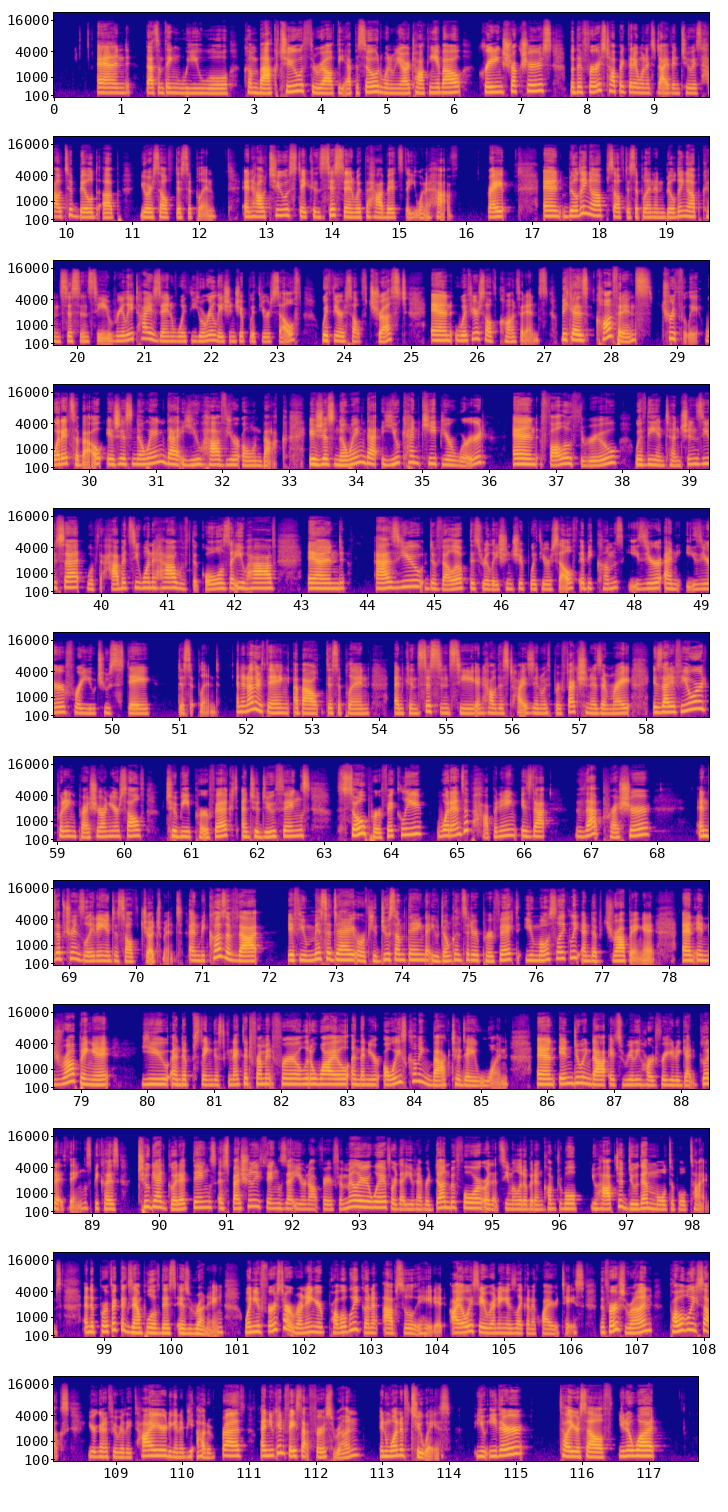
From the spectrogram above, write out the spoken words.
And that's something we will come back to throughout the episode when we are talking about creating structures. But the first topic that I wanted to dive into is how to build up your self discipline and how to stay consistent with the habits that you want to have, right? And building up self discipline and building up consistency really ties in with your relationship with yourself, with your self trust, and with your self confidence. Because confidence, truthfully, what it's about is just knowing that you have your own back, is just knowing that you can keep your word and follow through with the intentions you set, with the habits you want to have, with the goals that you have. And as you develop this relationship with yourself, it becomes easier and easier for you to stay disciplined. And another thing about discipline and consistency and how this ties in with perfectionism, right, is that if you're putting pressure on yourself to be perfect and to do things so perfectly, what ends up happening is that that pressure ends up translating into self judgment. And because of that, if you miss a day or if you do something that you don't consider perfect, you most likely end up dropping it. And in dropping it, you end up staying disconnected from it for a little while and then you're always coming back to day one. And in doing that, it's really hard for you to get good at things because to get good at things, especially things that you're not very familiar with or that you've never done before or that seem a little bit uncomfortable, you have to do them multiple times. And the perfect example of this is running. When you first start running, you're probably going to absolutely hate it. I always say running is like an acquired taste. The first run, probably sucks. You're going to feel really tired, you're going to be out of breath, and you can face that first run in one of two ways. You either tell yourself, you know what?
